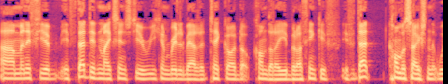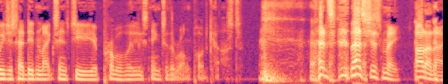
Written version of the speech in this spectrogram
Um, and if you if that didn't make sense to you, you can read about it at techguide.com.au. But I think if if that conversation that we just had didn't make sense to you, you're probably listening to the wrong podcast. that's that's just me. I don't know.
